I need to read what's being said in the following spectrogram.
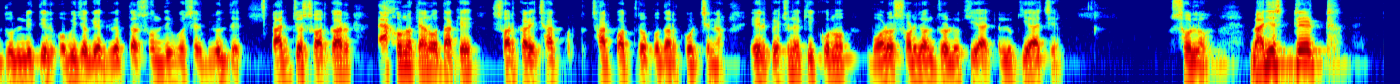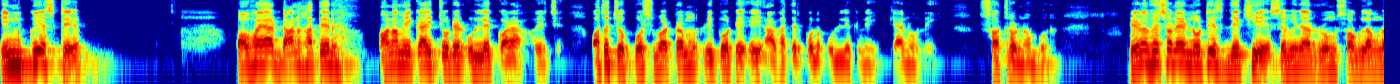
দুর্নীতির অভিযোগে গ্রেপ্তার সন্দীপ ঘোষের বিরুদ্ধে। রাজ্য সরকার এখনও কেন তাকে সরকারি ছাড়- ছাড়পত্র প্রদান করছে না? এর পেছনে কি কোনো বড় ষড়যন্ত্র লুকিয়ে লুকিয়ে আছে? ষোলো। ম্যাজিস্ট্রেট ইনকুয়েস্টে অভয়ার ডান হাতের অনামিকায় চোটের উল্লেখ করা হয়েছে। অথচ পোস্টমর্টম রিপোর্টে এই আঘাতের কোনো উল্লেখ নেই কেন নেই। সতেরো নম্বর, রেনোভেশনের নোটিশ দেখিয়ে সেমিনার রুম সংলগ্ন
